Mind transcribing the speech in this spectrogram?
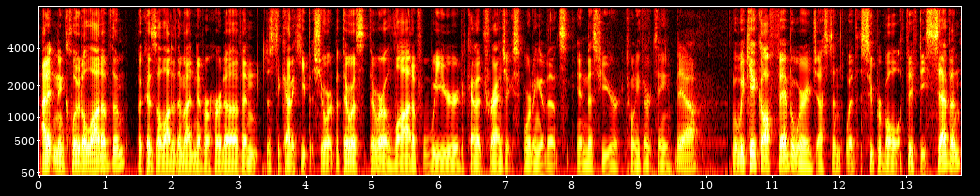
I didn't include a lot of them because a lot of them I'd never heard of, and just to kind of keep it short. But there was there were a lot of weird, kind of tragic sporting events in this year, 2013. Yeah. Well, we kick off February, Justin, with Super Bowl 57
